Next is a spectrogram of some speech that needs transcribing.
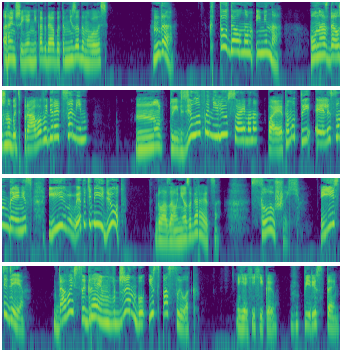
Раньше я никогда об этом не задумывалась. «Да. Кто дал нам имена? У нас должно быть право выбирать самим». «Ну, ты взяла фамилию Саймона, поэтому ты Элисон Деннис, и это тебе идет». Глаза у нее загораются. «Слушай, есть идея. Давай сыграем в дженгу из посылок». Я хихикаю. «Перестань».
